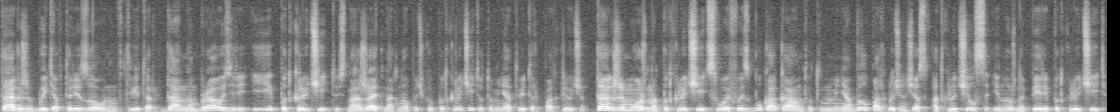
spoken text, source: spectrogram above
также быть авторизованным в Twitter в данном браузере и подключить, то есть нажать на кнопочку «Подключить», вот у меня Twitter подключен. Также можно подключить свой Facebook аккаунт, вот он у меня был подключен, сейчас отключился и нужно переподключить.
